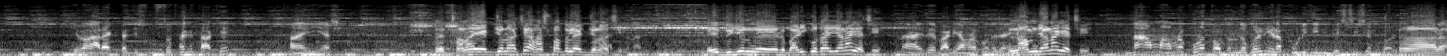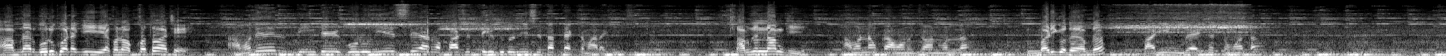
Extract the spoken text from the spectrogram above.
এবং আর একটা যে সুস্থ থাকে তাকে থানায় নিয়ে আসে। থানায় একজন আছে হাসপাতালে একজন আছে। এই দুজনের বাড়ি কোথায় জানা গেছে? না এদের বাড়ি আমরা কোথায় জানি নাম জানা গেছে? না আমরা কোনো তদন্ত করিনি এটা পুলিশ ইনভেস্টিগেশন করে। আর আপনার গরু কটা কি এখন অক্ষত আছে? আমাদের তিনটে গরু নিয়ে এসছে আর পাশের থেকে দুটো নিয়ে এসছে তার তো একটা মারা গিয়েছে। আপনার নাম কি? আমার নাম কামানুজ্জামান মোল্লা। বাড়ি কোথায় আপনার? বাড়ি উড়াইশা চমাতা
